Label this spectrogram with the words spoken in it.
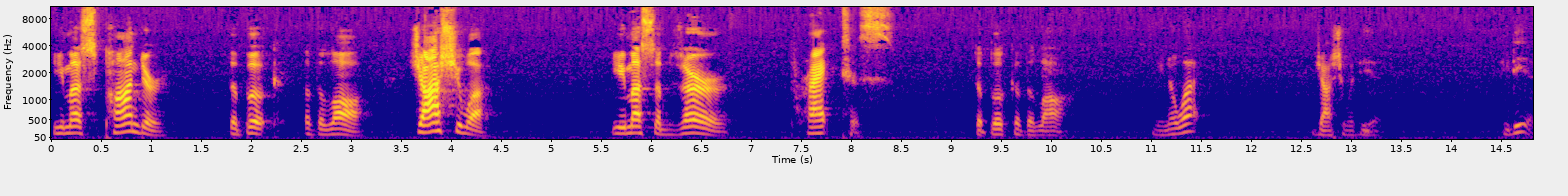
you must ponder the book of the law. Joshua, you must observe, practice the book of the law. You know what? Joshua did. He did.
